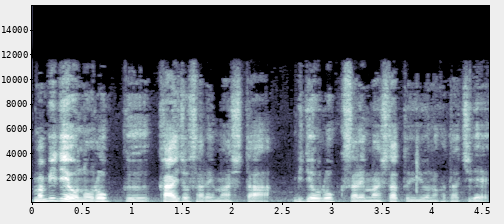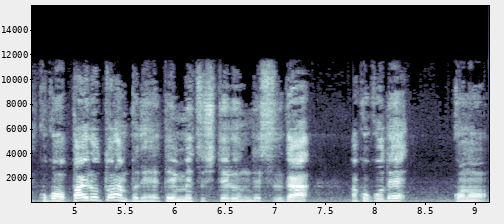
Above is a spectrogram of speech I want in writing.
まあ、ビデオのロック解除されました。ビデオロックされましたというような形で、ここパイロットランプで点滅してるんですが、まあ、ここでこの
